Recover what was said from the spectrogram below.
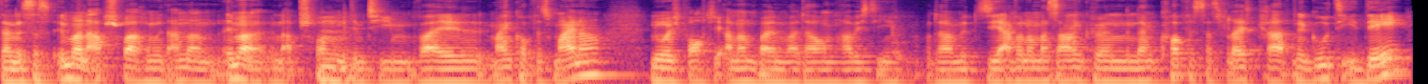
dann ist das immer in Absprache mit anderen, immer in Absprache mhm. mit dem Team, weil mein Kopf ist meiner, nur ich brauche die anderen beiden, weil darum habe ich die. Und damit sie einfach nochmal sagen können, in deinem Kopf ist das vielleicht gerade eine gute Idee,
